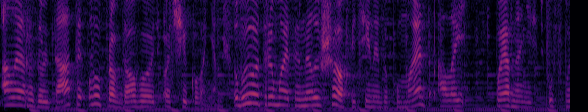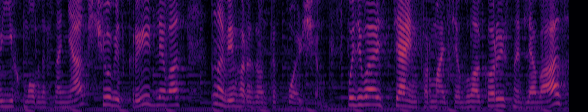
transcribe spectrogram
але результати виправдовують очікування. Ви отримаєте не лише офіційний документ, але й впевненість у своїх мовних знаннях, що відкриє для вас нові горизонти в Польщі. Сподіваюсь, ця інформація була корисна для вас.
